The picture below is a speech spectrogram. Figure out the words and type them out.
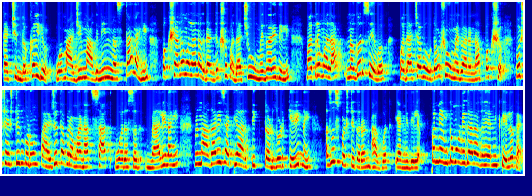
त्याची दखल घेऊन व माझी मागणी नसतानाही पक्षानं मला नगराध्यक्ष पदाची उमेदवारी दिली. मात्र मला नगरसेवक पदाच्या बहुतांश उमेदवारांना पक्ष व श्रेष्ठींकडून पाहिजे त्या प्रमाणात साथ व रसद मिळाली नाही. मी माघारीसाठी आर्थिक तडजोड केली नाही. असं स्पष्टीकरण भागवत यांनी दिले. पण नेमकं मोनिका राजळे यांनी केलं काय?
